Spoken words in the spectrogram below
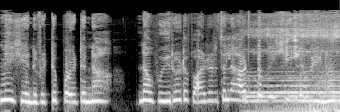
நீ என்னை விட்டு போயிட்டனா நான் உயிரோட வாழறதுல அர்த்தமே இல்ல வேணும்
